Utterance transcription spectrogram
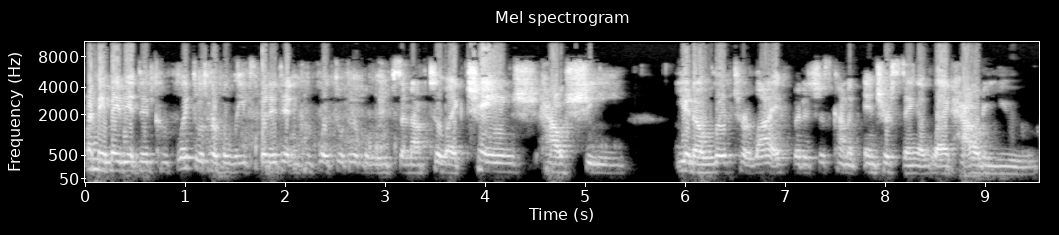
I mean, maybe it did conflict with her beliefs, but it didn't conflict with her beliefs enough to like change how she you know, lived her life, but it's just kind of interesting of like, how do you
